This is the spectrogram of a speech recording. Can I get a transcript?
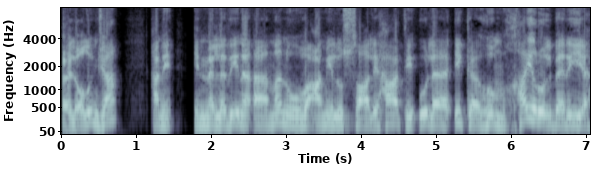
Öyle olunca hani innellezine amenu ve amilus salihati ulaike hum hayrul beriyye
